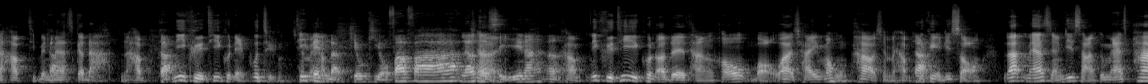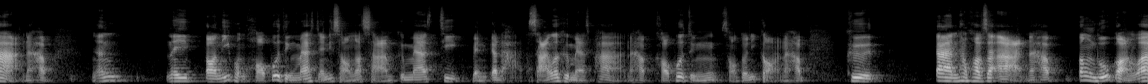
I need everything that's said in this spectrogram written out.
นะครับที่เป็นครับแมสกระดาษนะครับครับ นี่คือที่คุณเอกพูดถึงใช่ที่ไหมเป็นครับแบบเขียวๆฟ้าๆแล้วแต่ใช่สีนะเออครับนี่คือที่คุณออเดรถังเขาบอกว่าใช้หม้อหุงข้าวใช่ไหมครับครับนี่คืออย่างที่สองและแมสอย่างที่สามคือแมสผ้านะครับนั้นในตอนนี้ผมขอพูดถึงแมสอย่างที่สองกับสามคือแมสที่เป็นกระดาษสามก็คือแมสผ้านะครับขอพูดถึงสองตัวนี้ก่อนนะครับ คือ การทำความสะอาดนะครับ ต้องรู้ก่อนว่า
